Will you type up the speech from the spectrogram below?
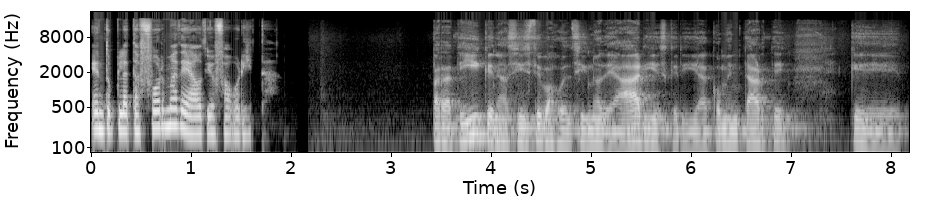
en tu plataforma de audio favorita. Para ti que naciste bajo el signo de Aries, quería comentarte que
